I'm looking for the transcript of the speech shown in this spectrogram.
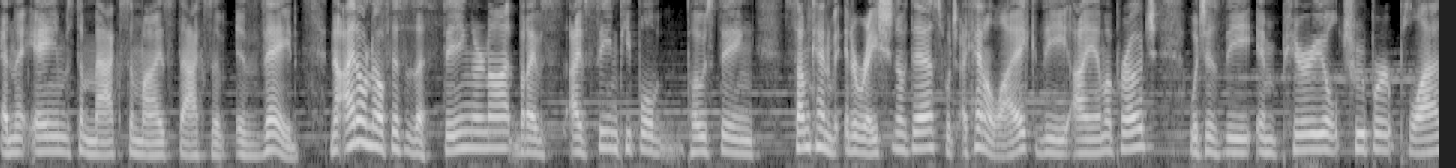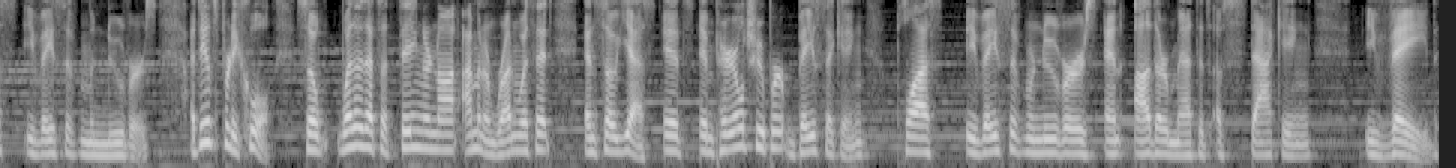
and the aim is to maximize stacks of evade. Now, I don't know if this is a thing or not, but I've, I've seen people posting some kind of iteration of this, which I kind of like, the IM approach, which is the Imperial Trooper plus evasive maneuvers. I think it's pretty cool. So whether that's a thing or not, I'm going to run with it. And so yes, it's Imperial Trooper basicing plus evasive maneuvers and other methods of stacking evade.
